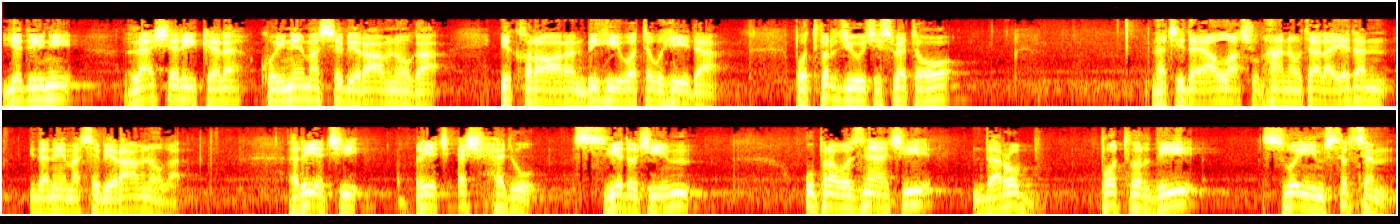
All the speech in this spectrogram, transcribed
jedini la šerike le koji nema sebi ravnoga ikraran bihi wa tevhida potvrđujući sve to znači da je Allah subhanahu ta'ala jedan i da nema sebi ravnoga riječi riječ ešhedu svjedočim upravo znači da rob potvrdi svojim srcem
